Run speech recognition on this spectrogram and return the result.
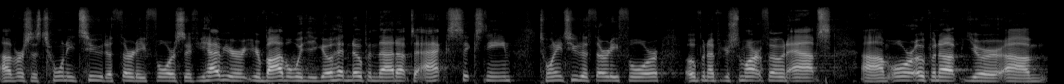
uh, verses 22 to 34. So if you have your, your Bible with you, go ahead and open that up to Acts 16, 22 to 34. Open up your smartphone apps um, or open up your. Um,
